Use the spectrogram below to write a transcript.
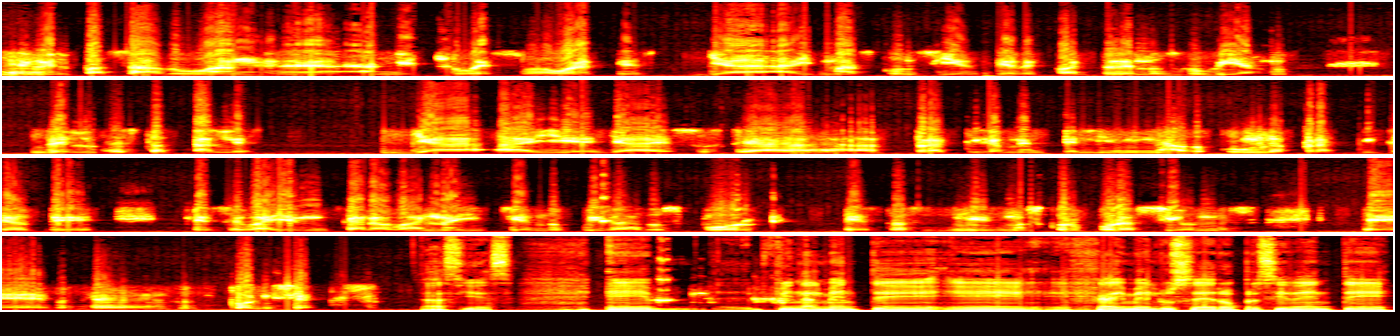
en el pasado han, eh, han hecho eso. Ahora que ya hay más conciencia de parte de los gobiernos estatales, ya hay ya eso se ha prácticamente eliminado con la práctica de que se vayan en caravana y siendo cuidados por estas mismas corporaciones eh, eh, policíacas. Así es. Eh, finalmente, eh, Jaime Lucero, presidente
